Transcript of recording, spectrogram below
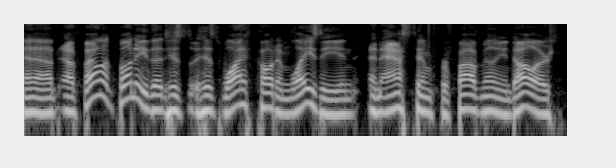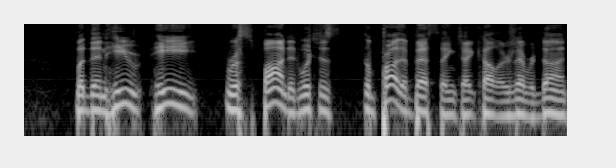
and I, I found it funny that his his wife called him lazy and, and asked him for five million dollars, but then he he responded, which is the, probably the best thing Jay Cutler's ever done.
